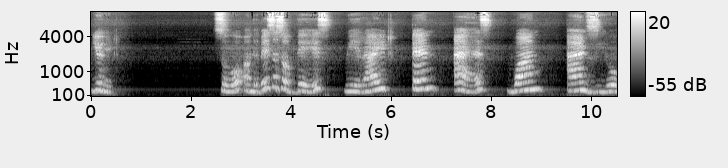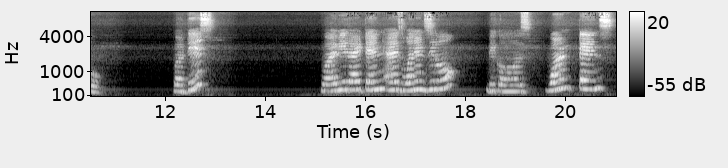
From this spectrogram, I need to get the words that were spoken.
unit. So on the basis of this we write 10 as 1 and 0. For this why we write 10 as 1 and 0? because 1 tens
